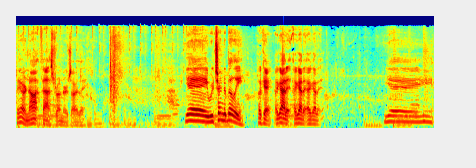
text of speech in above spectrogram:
They are not fast runners, are they? Yay, return to Billy. Okay, I got it, I got it, I got it. Yay.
